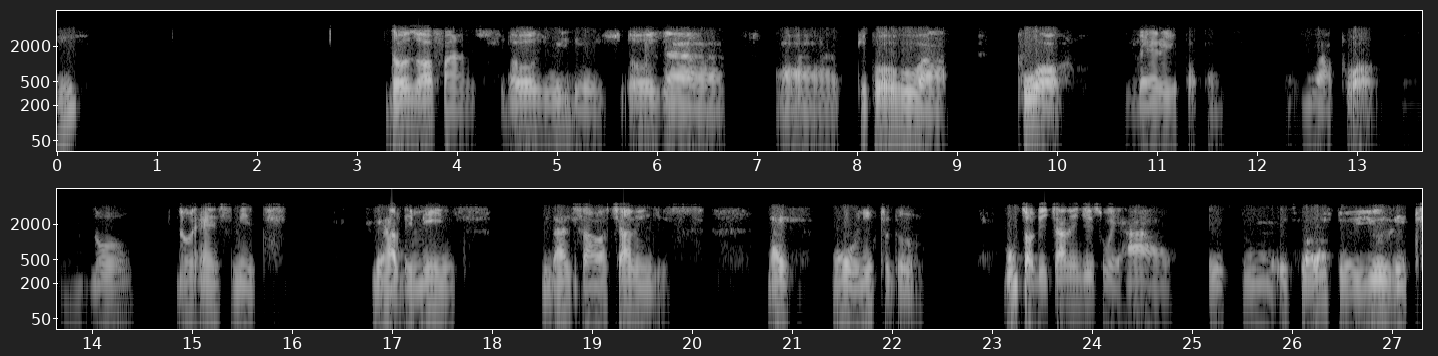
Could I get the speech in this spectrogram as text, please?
Hmm? Those orphans, those widows, those uh, uh, people who are poor, very important. You are poor, no no ends meet. We have the means. That is our challenges. That is what we need to do. Most of the challenges we have is, is for us to use it,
